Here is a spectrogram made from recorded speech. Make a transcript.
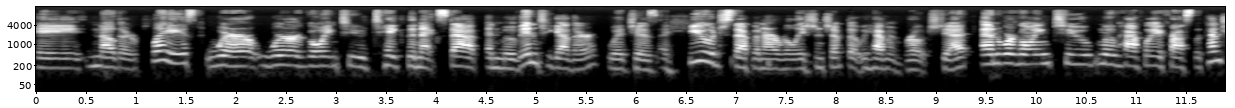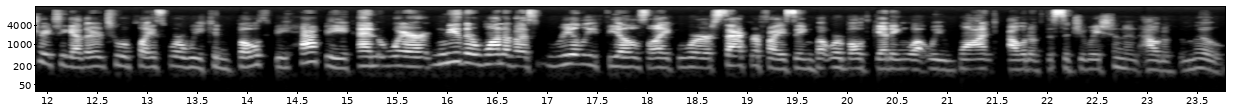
a, another place where we're going to take the next step and move in together, which is a huge step in our relationship that we haven't broached yet. And we're going to move halfway across the country together to a place where we can both be happy and where neither one of us really feels like we're sacrificing, but we're both getting what we want out of the situation and out of the move.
